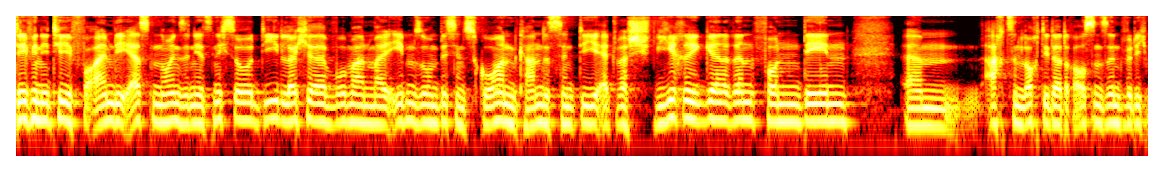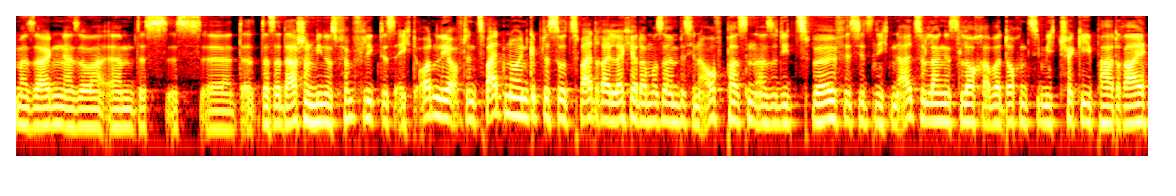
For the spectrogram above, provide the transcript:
Definitiv. Vor allem die ersten neun sind jetzt nicht so die Löcher, wo man mal eben so ein bisschen scoren kann. Das sind die etwas schwierigeren von den ähm, 18 Loch, die da draußen sind, würde ich mal sagen. Also ähm, das ist, äh, dass er da schon minus 5 liegt, ist echt ordentlich. Auf den zweiten neuen gibt es so zwei, drei Löcher, da muss er ein bisschen aufpassen. Also die 12 ist jetzt nicht ein allzu langes Loch, aber doch ein ziemlich tricky Paar 3.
